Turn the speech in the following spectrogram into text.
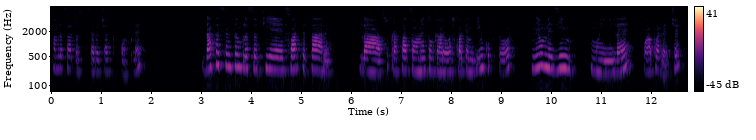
am lăsat-o să se răcească complet. Dacă se întâmplă să fie foarte tare la suprafață în momentul în care o scoatem din cuptor, ne umezim mâinile cu apă rece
